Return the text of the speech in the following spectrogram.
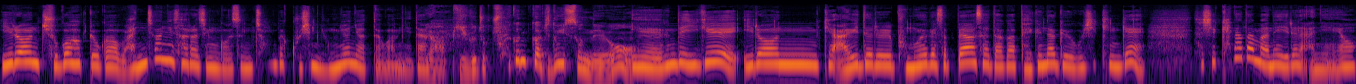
이런 주거 학교가 완전히 사라진 것은 1996년이었다고 합니다. 야, 비교적 최근까지도 있었네요. 예. 근데 이게 이렇게 아이들을 부모에게서 빼앗아다가 백인화 교육을 시킨 게 사실 캐나다만의 일은 아니에요.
